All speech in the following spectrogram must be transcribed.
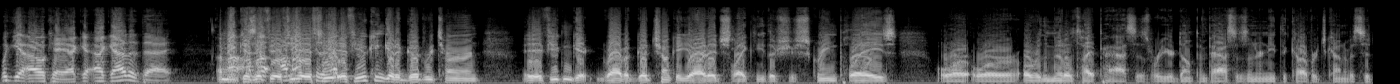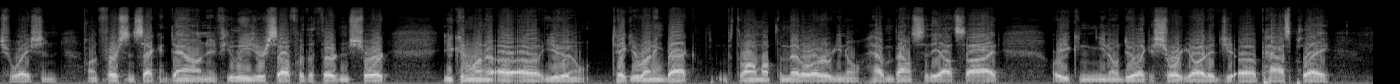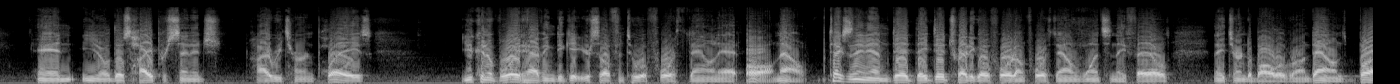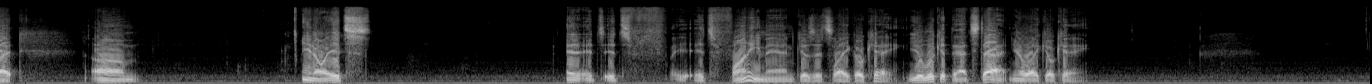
Well, yeah, okay, I, I gathered that. I mean, because if, if you if you if you can get a good return, if you can get grab a good chunk of yardage, like either your screen plays or or over the middle type passes, where you're dumping passes underneath the coverage, kind of a situation on first and second down. And if you leave yourself with a third and short, you can run a, a, a you know take your running back, throw them up the middle, or you know have them bounce to the outside, or you can you know do like a short yardage uh, pass play, and you know those high percentage, high return plays you can avoid having to get yourself into a fourth down at all. Now, Texas A&M did they did try to go for it on fourth down once and they failed. And they turned the ball over on downs, but um, you know it's it's it's it's funny, man, because it's like okay, you look at that stat and you're like, okay,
